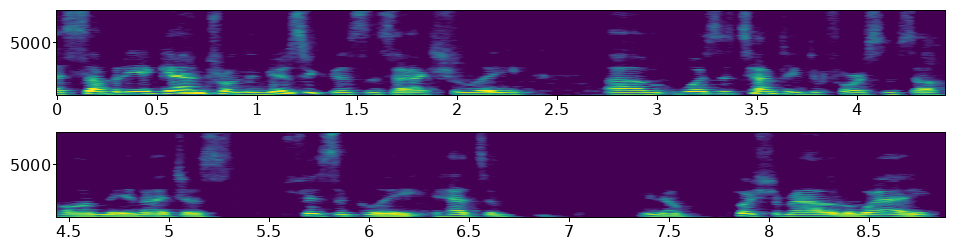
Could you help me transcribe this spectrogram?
that somebody again from the music business actually um, was attempting to force himself on me, and I just physically had to, you know, push him out of the way,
